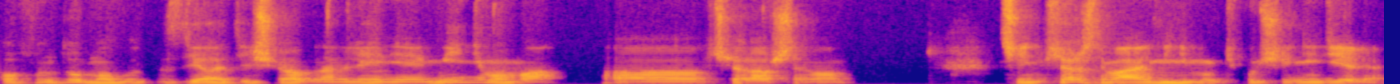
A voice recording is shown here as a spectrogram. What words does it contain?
по фунту могут сделать еще обновление минимума а, вчерашнего, не вчерашнего, а минимум текущей недели.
